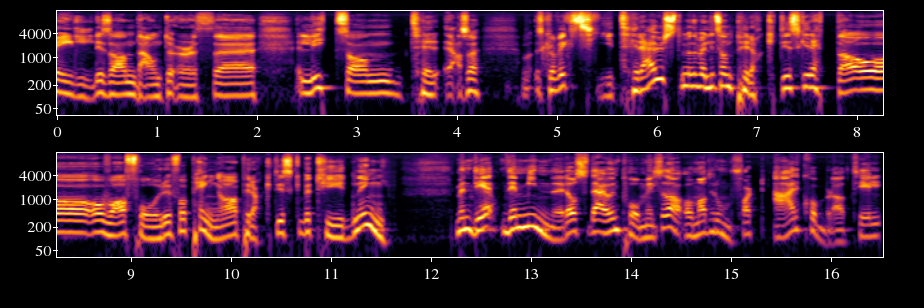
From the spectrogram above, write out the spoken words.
veldig sånn down to earth. Litt sånn Altså, skal vi ikke si traust, men veldig sånn praktisk retta, og, og hva får du for penga av praktisk betydning? Men det, det, minner oss, det er jo en påminnelse da, om at romfart er kobla til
